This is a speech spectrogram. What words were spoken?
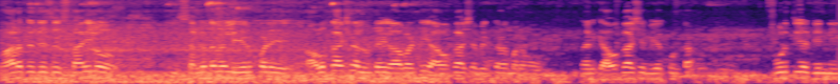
భారతదేశ స్థాయిలో ఈ సంఘటనలు ఏర్పడే అవకాశాలు ఉంటాయి కాబట్టి అవకాశం ఎక్కడ మనము దానికి అవకాశం ఇవ్వకుండా పూర్తిగా దీన్ని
